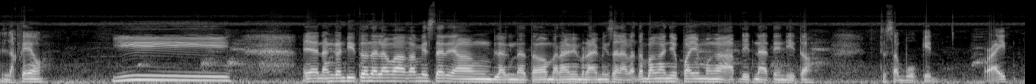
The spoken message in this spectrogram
Ang laki oh. Yee! Ayan, hanggang dito na lang mga kamister ang vlog na to. Maraming maraming salamat. Abangan nyo pa yung mga update natin dito. Ito sa bukid. Alright?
